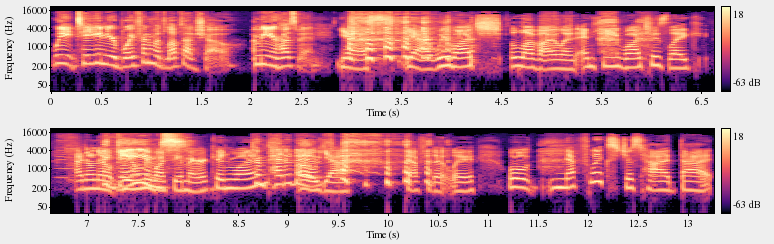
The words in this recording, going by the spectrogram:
Wait, Tegan, your boyfriend would love that show. I mean, your husband. Yes. Yeah. We watch Love Island and he watches like, I don't know, we only watch the. American one. Competitive. Oh, yeah. Definitely. Well, Netflix just had that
